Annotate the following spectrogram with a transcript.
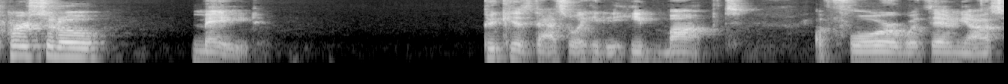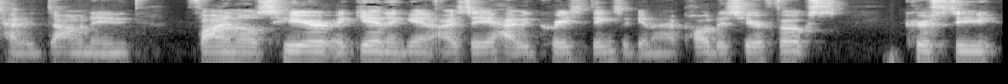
personal maid. Because that's what he did. He mopped a floor with them. Giannis had a dominating finals here. Again, again, Isaiah having crazy things. Again, I apologize here, folks. Christy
